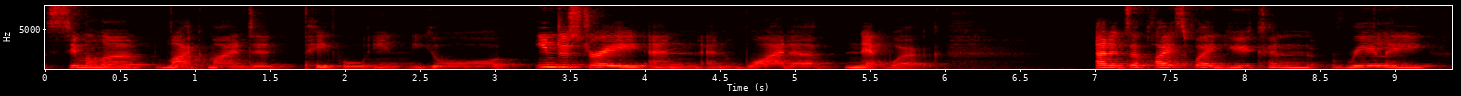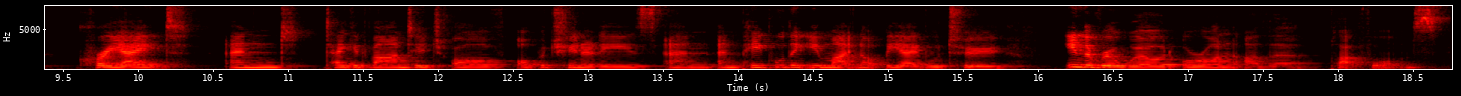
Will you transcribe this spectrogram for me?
similar like-minded people in your industry and and wider network. And it's a place where you can really create and take advantage of opportunities and, and people that you might not be able to in the real world or on other platforms.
